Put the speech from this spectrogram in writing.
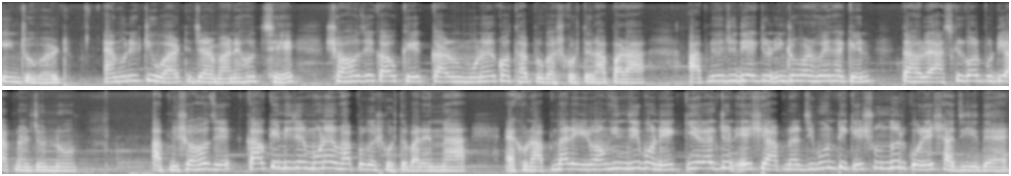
ইন্ট্রোভার্ট এমন একটি ওয়ার্ড যার মানে হচ্ছে সহজে কাউকে কারোর মনের কথা প্রকাশ করতে না পারা। আপনিও যদি একজন ইন্ট্রোভার্ট হয়ে থাকেন, তাহলে আজকের গল্পটি আপনার জন্য। আপনি সহজে কাউকে নিজের মনের ভাব প্রকাশ করতে পারেন না। এখন আপনার এই রঙহীন জীবনে কেউ একজন এসে আপনার জীবনটিকে সুন্দর করে সাজিয়ে দেয়।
